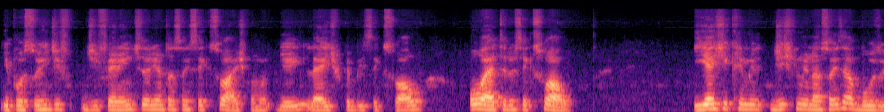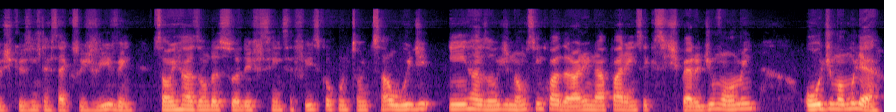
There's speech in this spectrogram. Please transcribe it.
e possui dif diferentes orientações sexuais, como gay, lésbica, bissexual ou heterossexual. E as discriminações e abusos que os intersexos vivem são em razão da sua deficiência física ou condição de saúde e em razão de não se enquadrarem na aparência que se espera de um homem ou de uma mulher.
